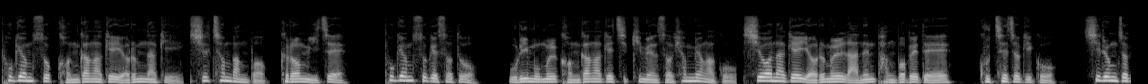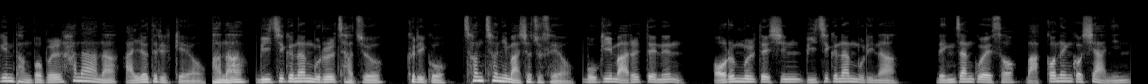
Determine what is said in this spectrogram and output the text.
폭염 속 건강하게 여름나기 실천 방법. 그럼 이제 폭염 속에서도 우리 몸을 건강하게 지키면서 현명하고 시원하게 여름을 나는 방법에 대해 구체적이고 실용적인 방법을 하나하나 알려드릴게요. 하나, 미지근한 물을 자주 그리고 천천히 마셔주세요. 목이 마를 때는 얼음물 대신 미지근한 물이나 냉장고에서 막 꺼낸 것이 아닌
